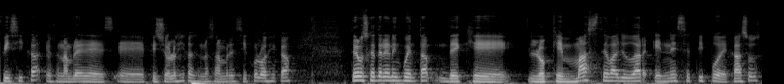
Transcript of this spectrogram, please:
física, es un hambre eh, fisiológica, sino es hambre psicológica. Tenemos que tener en cuenta de que lo que más te va a ayudar en ese tipo de casos,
